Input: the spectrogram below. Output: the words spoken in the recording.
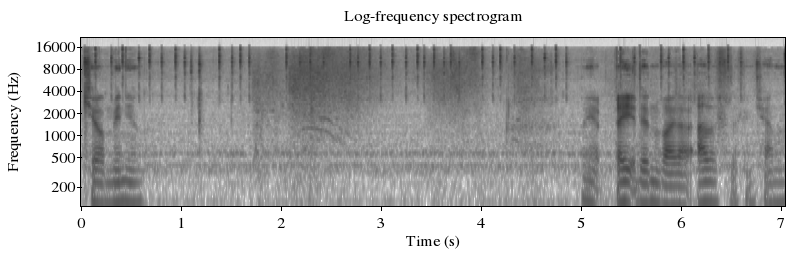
kill minion. I get baited in by that other flipping Kennen.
